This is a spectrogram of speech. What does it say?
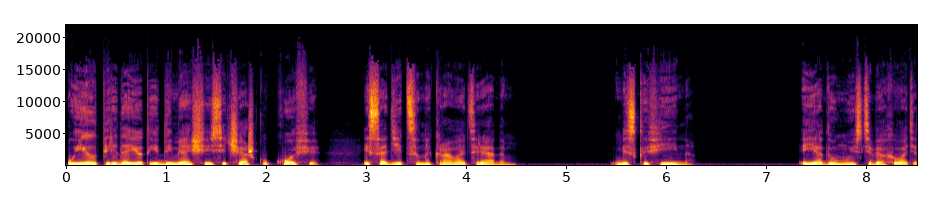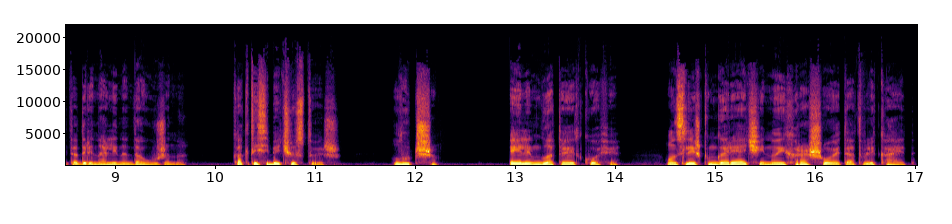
Уилл передает ей дымящуюся чашку кофе и садится на кровать рядом. Без кофеина. Я думаю, с тебя хватит адреналина до ужина. Как ты себя чувствуешь? Лучше. Эллен глотает кофе. Он слишком горячий, но и хорошо это отвлекает.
